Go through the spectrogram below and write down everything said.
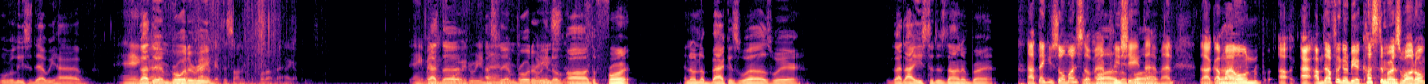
new releases that we have. Dang, Got the embroidery. I gotta Get this on. Hold on, man. I gotta put this. Dang, man. got the embroidery, that's man. the embroidery in the uh the front and on the back as well is where you got the Aista designer brand. Nah, thank you so much, though, No man. I problem, no appreciate that, man. I got Got my it. own. Uh, I, I'm definitely gonna be a customer as well. Don't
